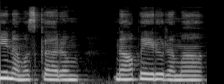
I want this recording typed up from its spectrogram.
ఈ నమస్కారం. నా పేరు రమ.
